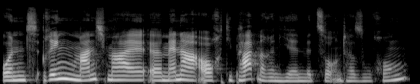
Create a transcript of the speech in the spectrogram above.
Und bringen manchmal äh, Männer auch die Partnerin hierhin mit zur Untersuchung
